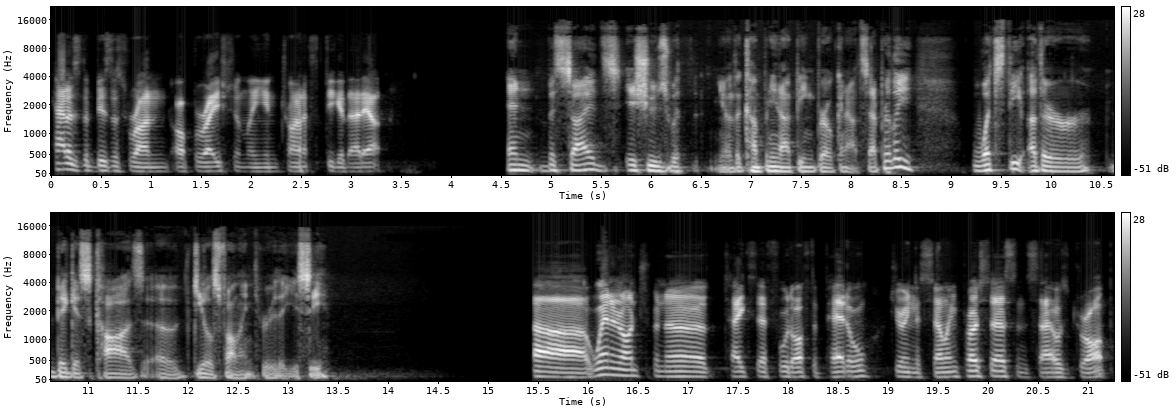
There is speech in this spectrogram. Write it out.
how does the business run operationally, and trying to figure that out. And besides issues with you know the company not being broken out separately, what's the other biggest cause of deals falling through that you see? Uh, when an entrepreneur takes their foot off the pedal during the selling process and sales drop.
